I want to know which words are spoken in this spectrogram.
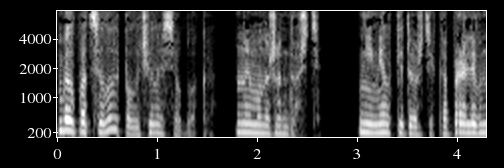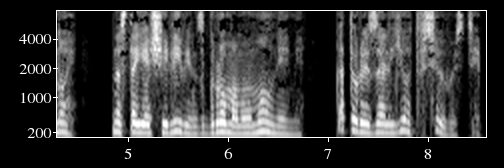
Был поцелуй, получилось облако. Но ему нужен дождь. Не мелкий дождик, а проливной, настоящий ливень с громом и молниями, который зальет всю его степь.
